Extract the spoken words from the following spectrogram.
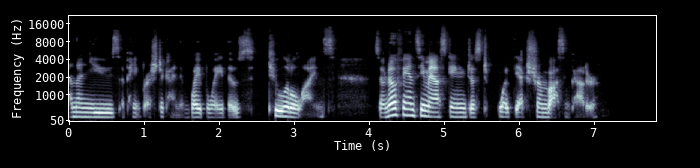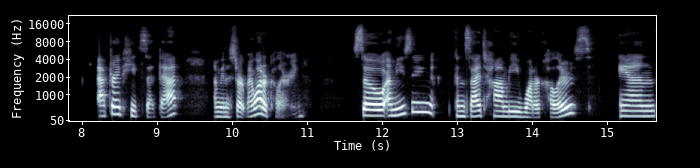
and then use a paintbrush to kind of wipe away those two little lines. So no fancy masking, just wipe the extra embossing powder. After I've heat set that, I'm going to start my watercoloring. So I'm using Gansai Tambi watercolors, and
